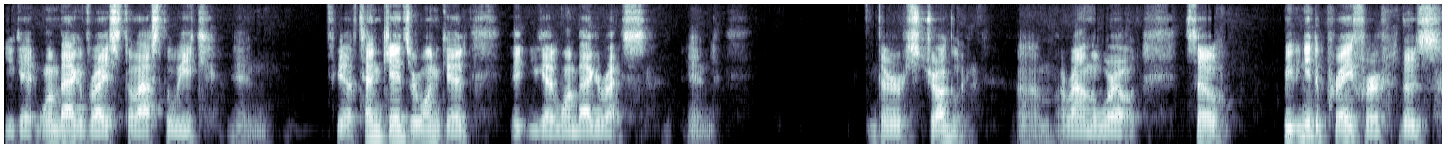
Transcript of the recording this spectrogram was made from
you get one bag of rice to last the week. And if you have 10 kids or one kid, you get one bag of rice. And they're struggling um, around the world. So we need to pray for those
